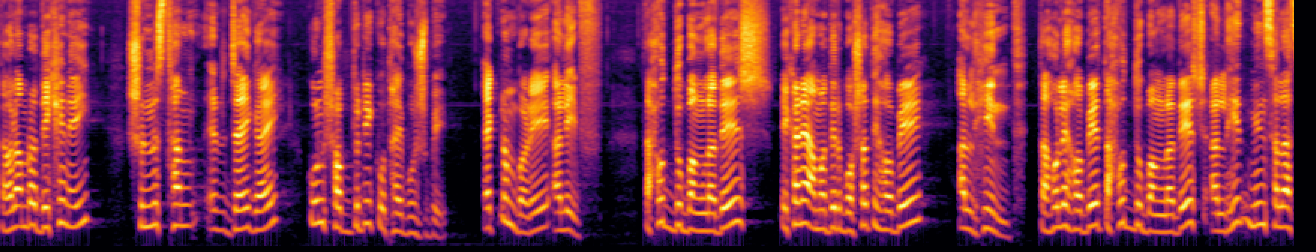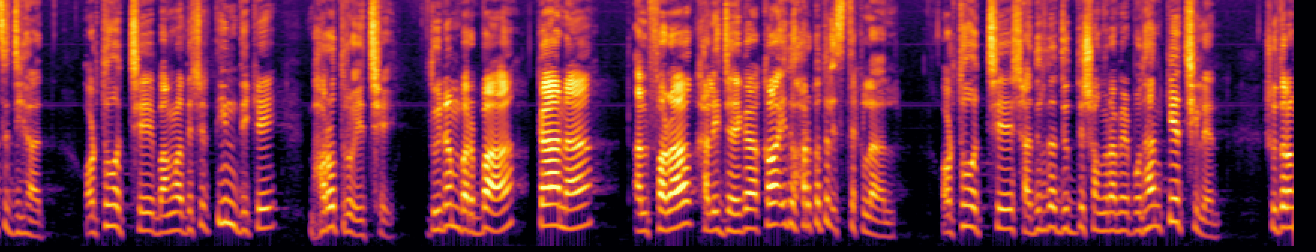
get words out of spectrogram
তাহলে আমরা দেখে নেই শূন্যস্থানের জায়গায় কোন শব্দটি কোথায় বসবে। এক নম্বরে আলিফ, তাহুদ্দু বাংলাদেশ, এখানে আমাদের বসাতে হবে আল হিন্দ। তাহলে হবে তাহুদ্দু বাংলাদেশ, আল হিন্দ মিন সালাস জিহাদ। অর্থ হচ্ছে বাংলাদেশের তিন দিকে ভারত রয়েছে। দুই নম্বর বা, কানা আল ফারা খালি জায়গা কা কাঈদ হরকতুল ইস্তেকলাল। অর্থ হচ্ছে স্বাধীনতা যুদ্ধে সংগ্রামের প্রধান কে ছিলেন? সুতরাং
